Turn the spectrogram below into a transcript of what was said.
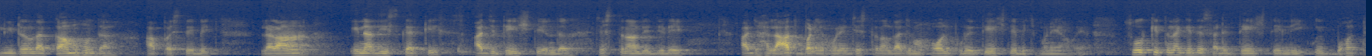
ਲੀਡਰਾਂ ਦਾ ਕੰਮ ਹੁੰਦਾ ਆਪਸ ਦੇ ਵਿੱਚ ਲੜਾਣਾ ਇਹਨਾਂ ਦੀ ਇਸ ਕਰਕੇ ਅੱਜ ਦੇਸ਼ ਦੇ ਅੰਦਰ ਜਿਸ ਤਰ੍ਹਾਂ ਦੇ ਜਿਹੜੇ ਅੱਜ ਹਾਲਾਤ ਬਣੇ ਹੋਏ ਨੇ, ਜਿਸ ਤਰ੍ਹਾਂ ਦਾ ਅੱਜ ਮਾਹੌਲ ਪੂਰੇ ਦੇਸ਼ ਦੇ ਵਿੱਚ ਬਣਿਆ ਹੋਇਆ। ਸੋ ਕਿਤੇ ਨਾ ਕਿਤੇ ਸਾਡੇ ਦੇਸ਼ ਦੇ ਲਈ ਕੋਈ ਬਹੁਤ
